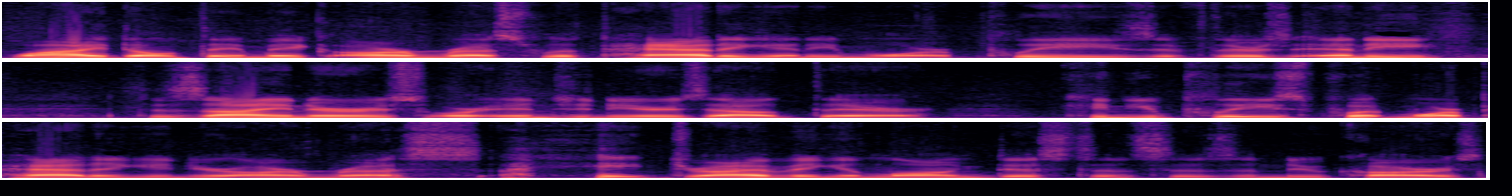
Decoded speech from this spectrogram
Why don't they make armrests with padding anymore? Please, if there's any designers or engineers out there, can you please put more padding in your armrests? I hate driving in long distances in new cars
